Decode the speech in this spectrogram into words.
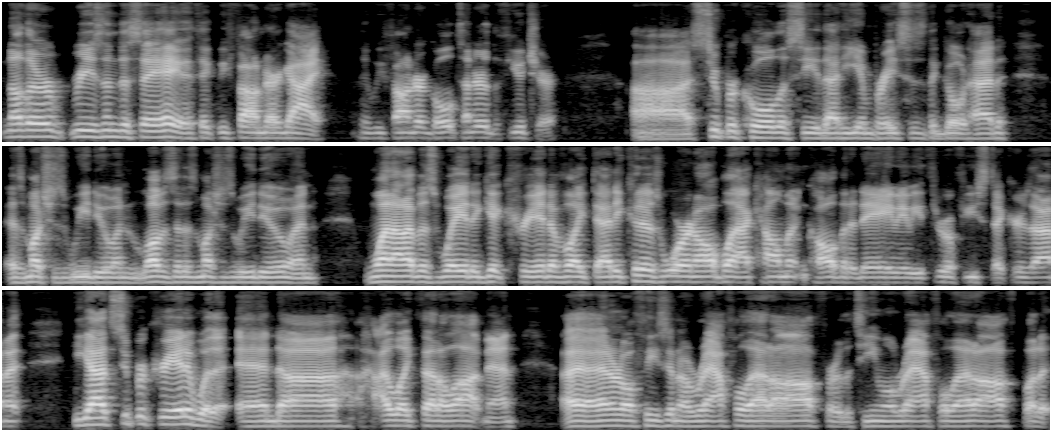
another reason to say, hey, I think we found our guy. I think we found our goaltender of the future. Uh, super cool to see that he embraces the goat head as much as we do and loves it as much as we do, and went out of his way to get creative like that. He could have worn an all black helmet and called it a day, maybe threw a few stickers on it he got super creative with it, and uh, I like that a lot, man. I, I don't know if he's going to raffle that off or the team will raffle that off, but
